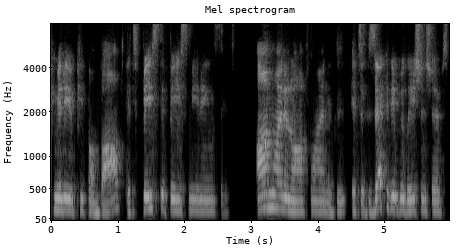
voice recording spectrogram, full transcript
committee of people involved. It's face to face meetings. It's online and offline. It's, executive relationships.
